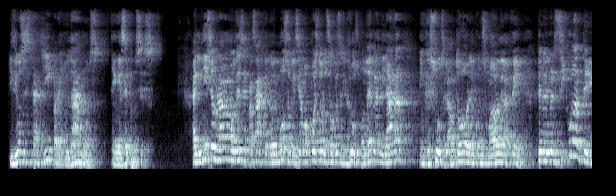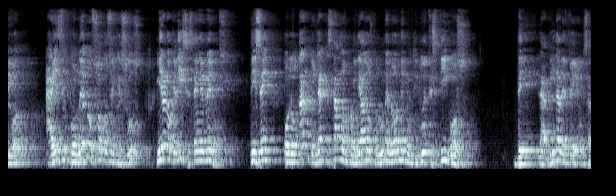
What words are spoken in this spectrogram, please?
Y Dios está allí para ayudarnos en ese proceso. Al inicio hablábamos de ese pasaje, lo hermoso que se hemos puesto los ojos en Jesús, poner la mirada en Jesús, el autor, el consumador de la fe. Pero el versículo anterior, a ese poner los ojos en Jesús, mira lo que dice, está en Hebreos. Dice, por lo tanto, ya que estamos rodeados por una enorme multitud de testigos de la vida de fe, o sea,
